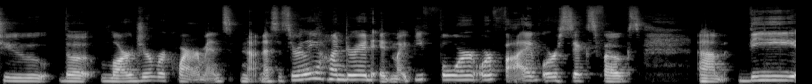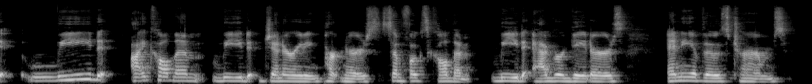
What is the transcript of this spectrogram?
to the larger requirements, not necessarily 100, it might be four or five or six folks. Um, the lead, I call them lead generating partners. Some folks call them lead aggregators. Any of those terms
